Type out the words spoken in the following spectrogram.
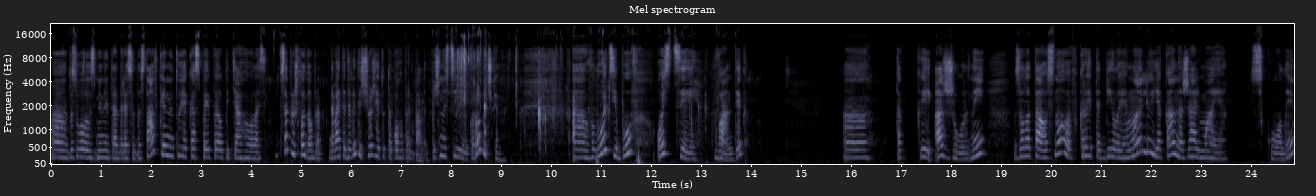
е, дозволив змінити адресу доставки, не ту, яка з PayPal підтягувалась. Все пройшло добре. Давайте дивитися, що ж я тут такого придбала. Почну з цієї коробочки. В лоті був ось цей бантик. Такий ажурний, золота основа вкрита білою емаллю, яка, на жаль, має сколи.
